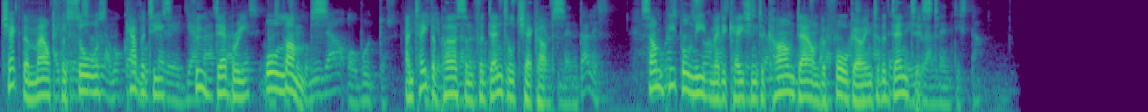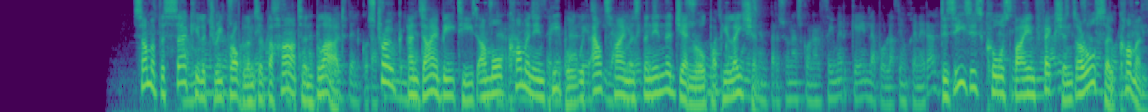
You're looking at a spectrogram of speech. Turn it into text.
Check the mouth for sores, cavities, food debris, or lumps. And take the person for dental checkups. Some people need medication to calm down before going to the dentist. Some of the circulatory problems of the heart and blood, stroke and diabetes are more common in people with Alzheimer's than in the general population. Diseases caused by infections are also common.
